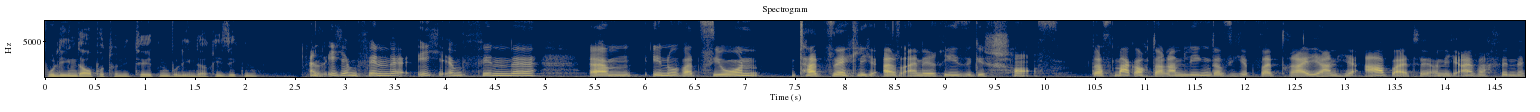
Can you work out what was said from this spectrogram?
wo liegen da Opportunitäten, wo liegen da Risiken? Also ich empfinde, ich empfinde ähm, Innovation tatsächlich als eine riesige Chance. Das mag auch daran liegen, dass ich jetzt seit drei Jahren hier arbeite und ich einfach finde,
